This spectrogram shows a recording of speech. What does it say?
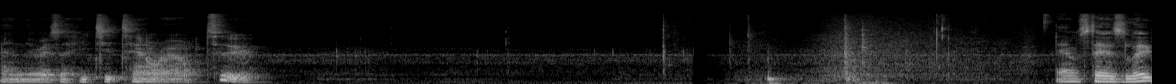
And there is a heated towel rail too. Downstairs loo.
